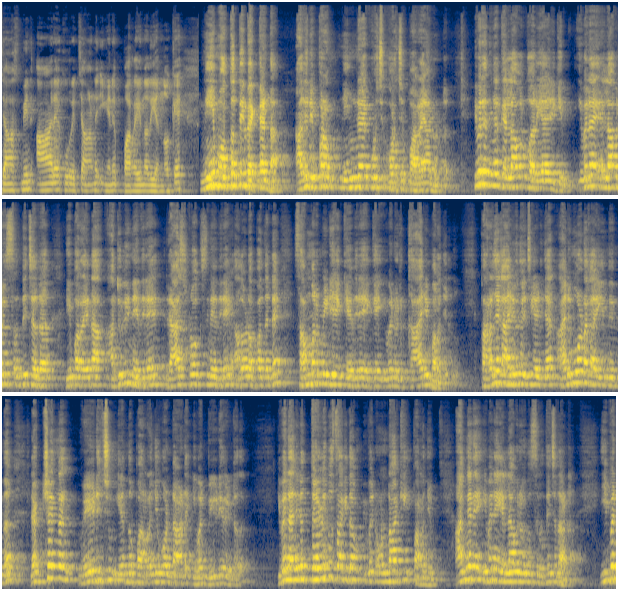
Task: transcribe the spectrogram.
ജാസ്മിൻ ആരെ കുറിച്ചാണ് ഇങ്ങനെ പറയുന്നത് എന്നൊക്കെ. നീ മൊത്തത്തിൽ വെക്കണ്ട. അതിനിപ്പുറം നിന്നെ കുറിച്ച് കുറച്ച് പറയാനുണ്ട്. ഇവരെ നിങ്ങൾക്ക് എല്ലാവർക്കും അറിയായിരിക്കും. ഇവരെ എല്ലാവരും ശ്രദ്ധിച്ചത് ഈ പറയുന്ന അതുലിനെതിരെ രാജ് റോക്സിനെതിരെ അതോടൊപ്പം തന്നെ സമ്മർ മീഡിയക്കെതിരെയൊക്കെ ഇവൻ ഒരു കാര്യം പറഞ്ഞിരുന്നു. പറഞ്ഞ കാര്യം എന്ന് വെച്ച് കഴിഞ്ഞാൽ അനുമോടെ കയ്യിൽ നിന്ന് ലക്ഷങ്ങൾ മേടിച്ചു എന്ന് പറഞ്ഞുകൊണ്ടാണ് ഇവൻ വീഡിയോ ഇട്ടത്. ഇവൻ അതിന് തെളിവ് സഹിതം ഇവൻ ഉണ്ടാക്കി പറഞ്ഞു. അങ്ങനെ ഇവനെ എല്ലാവരും ഒന്ന് ശ്രദ്ധിച്ചതാണ്. ഇവൻ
